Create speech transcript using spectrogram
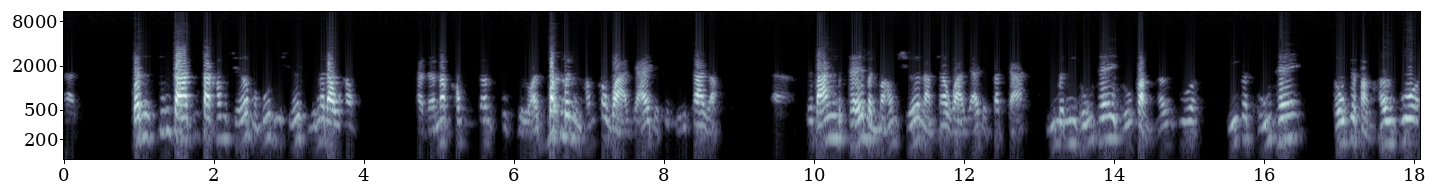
À, bên chúng ta chúng ta không sửa mà muốn đi sửa chuyện ở đâu không? Thật ra nó không nó thuộc loại bất minh không có hòa giải được cái chuyện xa gần cái bản thể mình mà không sửa, làm sao hòa giải được tất cả? Chỉ mình thủ thế, thủ phần hơn thua. Chỉ có thủ thế, thủ cái phần hơn thua.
